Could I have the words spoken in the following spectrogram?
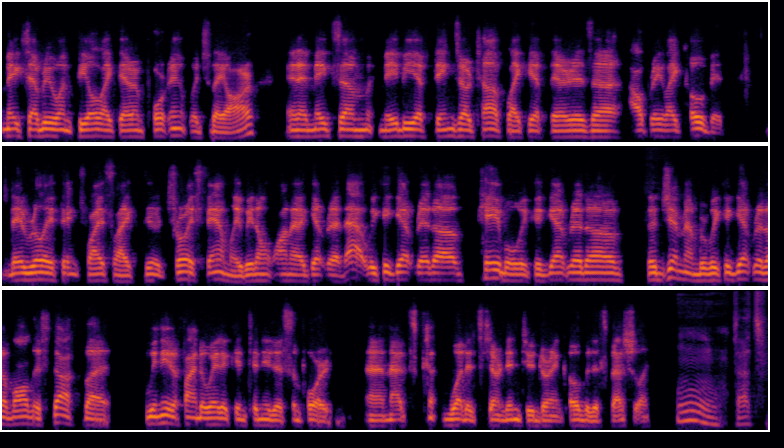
makes everyone feel like they're important, which they are. And it makes them maybe if things are tough, like if there is a outbreak like COVID, they really think twice like dude, Troy's family. We don't want to get rid of that. We could get rid of cable. We could get rid of the gym member. We could get rid of all this stuff, but we need to find a way to continue to support. And that's what it's turned into during COVID, especially. Mm, that's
